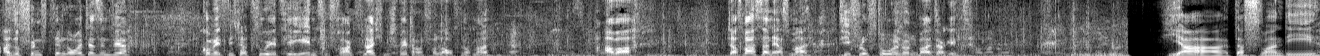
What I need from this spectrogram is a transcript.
Also 15 Leute sind wir. Ich komme jetzt nicht dazu, jetzt hier jeden zu fragen. Vielleicht im späteren Verlauf nochmal. Aber das war's dann erstmal. Tief Luft holen und weiter geht's. Ja, das waren die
